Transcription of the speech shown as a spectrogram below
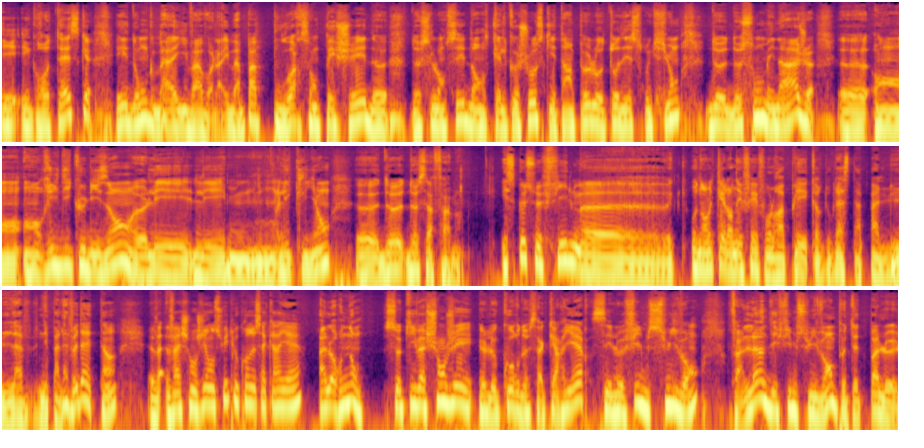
et, grotesques. Et donc, bah, il va voilà, il va pas pouvoir s'empêcher de, se lancer dans quelque chose qui est un peu l'autodestruction de, de son ménage euh, en, ridiculisant les, les, les clients de, de sa femme. Est-ce que ce film, euh, dans lequel en effet, il faut le rappeler, Kirk Douglas n'est pas, la, vedette, hein, va changer ensuite le cours de sa carrière? Alors non. Ce qui va changer le cours de sa carrière, c'est le film suivant, enfin l'un des films suivants, peut-être pas le,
